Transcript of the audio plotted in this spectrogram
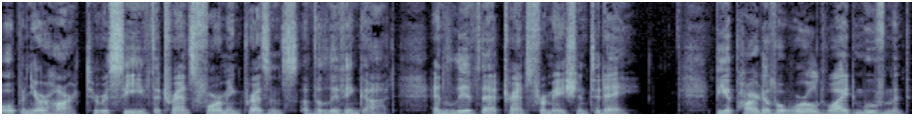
Open your heart to receive the transforming presence of the living God and live that transformation today. Be a part of a worldwide movement,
